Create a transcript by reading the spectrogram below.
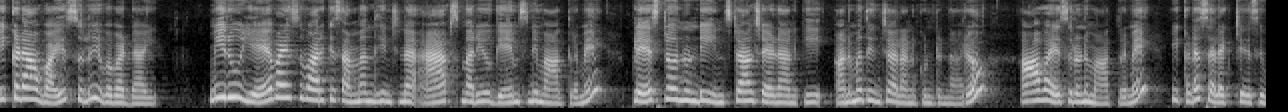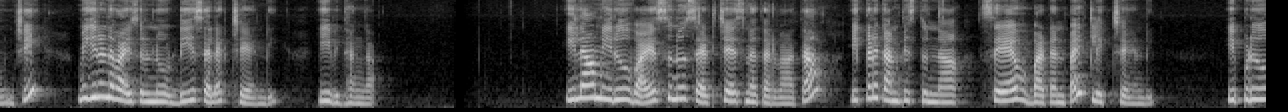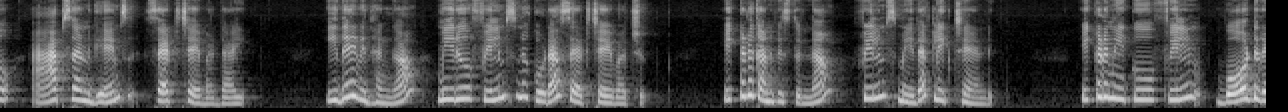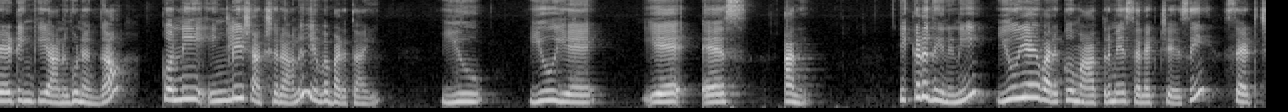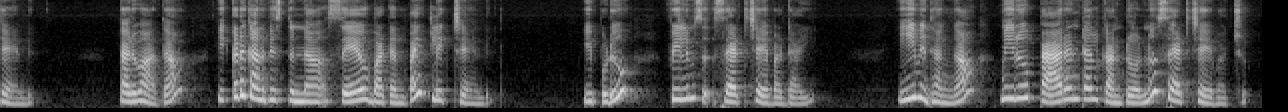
ఇక్కడ వయస్సులు ఇవ్వబడ్డాయి. మీరు ఏ వయసు వారికి సంబంధించిన యాప్స్ మరియు గేమ్స్ని మాత్రమే ప్లేస్టోర్ నుండి ఇన్స్టాల్ చేయడానికి అనుమతించాలనుకుంటున్నారో ఆ వయసులను మాత్రమే ఇక్కడ సెలెక్ట్ చేసి ఉంచి మిగిలిన వయసులను డీసెలెక్ట్ చేయండి. ఈ విధంగా. ఇలా మీరు వయస్సును సెట్ చేసిన తర్వాత ఇక్కడ కనిపిస్తున్న సేవ్ బటన్పై క్లిక్ చేయండి. ఇప్పుడు యాప్స్ అండ్ గేమ్స్ సెట్ చేయబడ్డాయి. ఇదే విధంగా మీరు ఫిల్మ్స్ను కూడా సెట్ చేయవచ్చు. ఇక్కడ కనిపిస్తున్న ఫిల్మ్స్ మీద క్లిక్ చేయండి. ఇక్కడ మీకు ఫిల్మ్ బోర్డ్ రేటింగ్కి అనుగుణంగా కొన్ని ఇంగ్లీష్ అక్షరాలు ఇవ్వబడతాయి. యు యుఏ ఏఎస్ అని. ఇక్కడ దీనిని యూఏ వరకు మాత్రమే సెలెక్ట్ చేసి సెట్ చేయండి. తరువాత ఇక్కడ కనిపిస్తున్న సేవ్ బటన్పై క్లిక్ చేయండి. ఇప్పుడు ఫిల్మ్స్ సెట్ చేయబడ్డాయి. ఈ విధంగా మీరు పేరెంటల్ కంట్రోల్ను సెట్ చేయవచ్చు.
